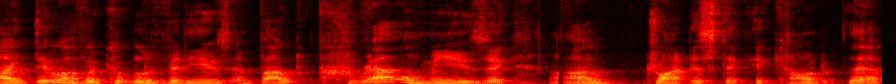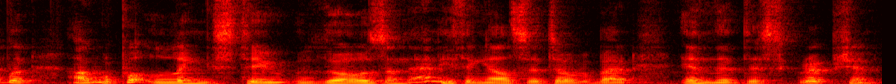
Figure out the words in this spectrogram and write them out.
I do have a couple of videos about Krell music. I'll try to stick a card up there, but I will put links to those and anything else I talk about in the description.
